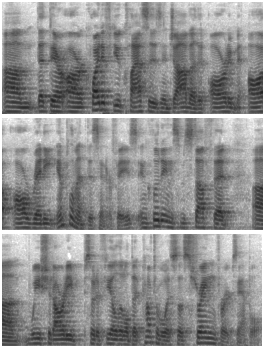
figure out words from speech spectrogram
um, that there are quite a few classes in Java that already, already implement this interface, including some stuff that um, we should already sort of feel a little bit comfortable with. So string, for example.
